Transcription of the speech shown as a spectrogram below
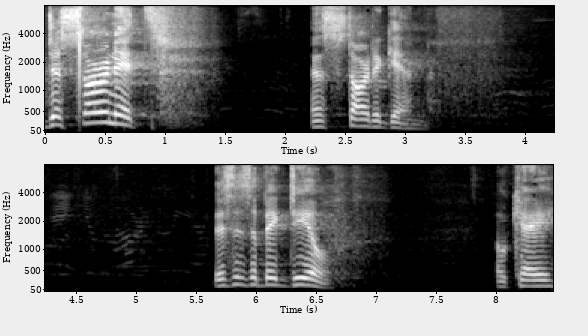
Discern it and start again. This is a big deal. Okay?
